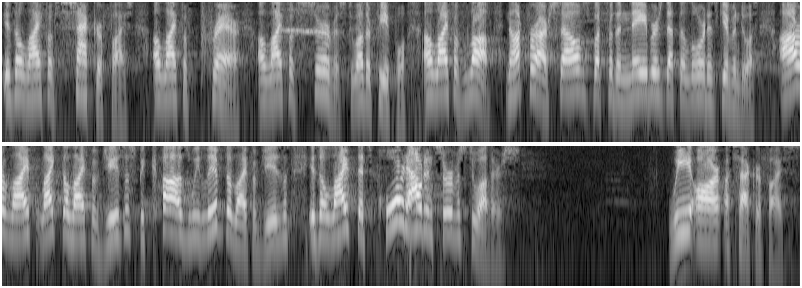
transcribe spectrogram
is a life of sacrifice, a life of prayer, a life of service to other people, a life of love, not for ourselves, but for the neighbors that the Lord has given to us. Our life, like the life of Jesus, because we live the life of Jesus, is a life that's poured out in service to others. We are a sacrifice.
